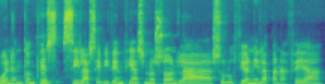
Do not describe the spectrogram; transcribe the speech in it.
Bueno, entonces, si las evidencias no son la solución ni la panacea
